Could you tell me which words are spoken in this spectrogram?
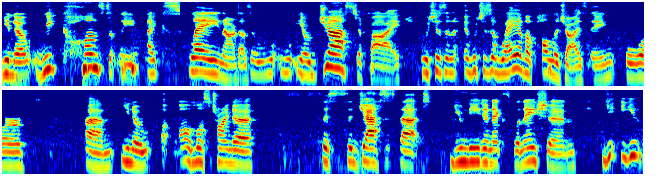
You know, we constantly explain ourselves, or, you know, justify, which is an which is a way of apologizing, or um, you know, almost trying to s- suggest that you need an explanation. You, you,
